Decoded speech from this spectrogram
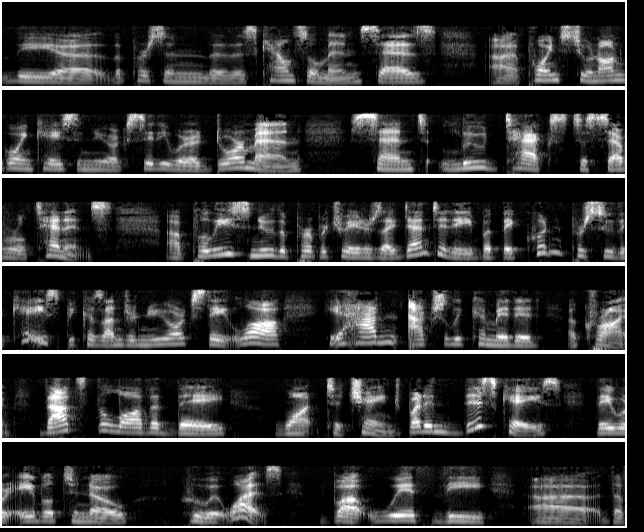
the uh, the person, the, this councilman, says uh, points to an ongoing case in New York City where a doorman sent lewd texts to several tenants. Uh, police knew the perpetrator's identity, but they couldn't pursue the case because under New York state law, he hadn't actually committed a crime. That's the law that they want to change. But in this case, they were able to know who it was. But with the uh, the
